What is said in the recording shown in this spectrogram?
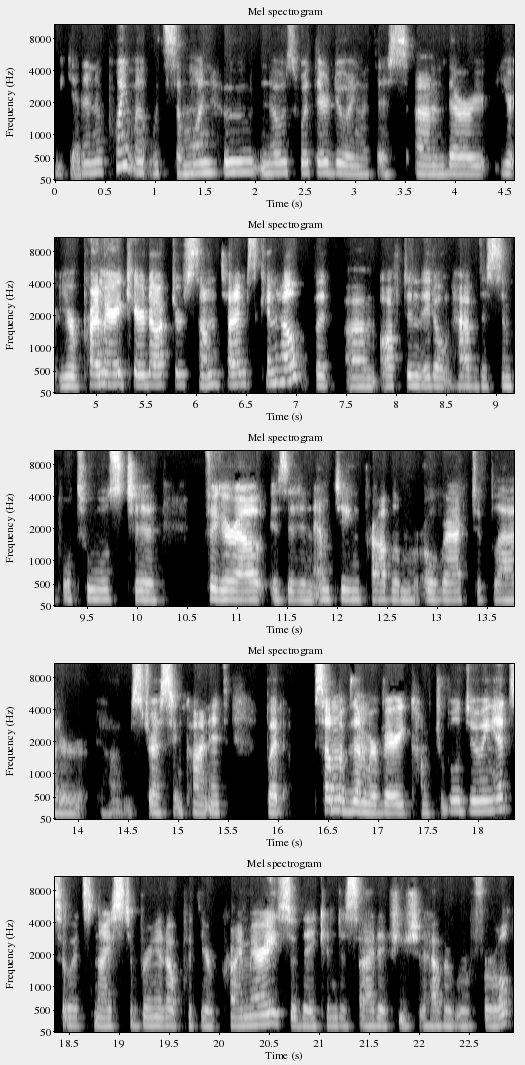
you get an appointment with someone who knows what they're doing with this. Um, your, your primary care doctor sometimes can help, but um, often they don't have the simple tools to figure out is it an emptying problem or overactive bladder, um, stress incontinence. But some of them are very comfortable doing it. So it's nice to bring it up with your primary so they can decide if you should have a referral.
